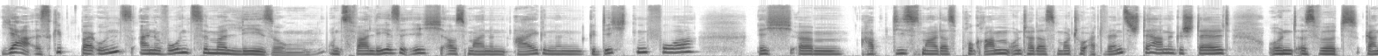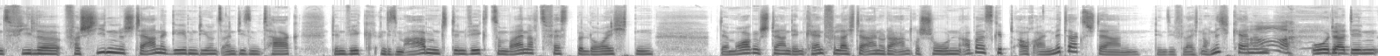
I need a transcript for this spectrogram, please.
Ja, es gibt bei uns eine Wohnzimmerlesung. Und zwar lese ich aus meinen eigenen Gedichten vor ich ähm, habe diesmal das Programm unter das Motto Adventssterne gestellt und es wird ganz viele verschiedene Sterne geben, die uns an diesem Tag den Weg, an diesem Abend den Weg zum Weihnachtsfest beleuchten. Der Morgenstern, den kennt vielleicht der ein oder andere schon, aber es gibt auch einen Mittagsstern, den Sie vielleicht noch nicht kennen, ah. oder den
